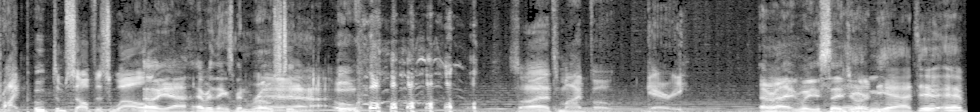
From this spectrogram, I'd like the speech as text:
Probably pooped himself as well. Oh yeah, everything's been roasted. Yeah. Oh. so that's my vote, Gary. All right, what do you say, Jordan? Yeah, it,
